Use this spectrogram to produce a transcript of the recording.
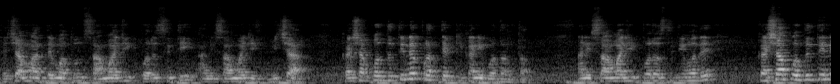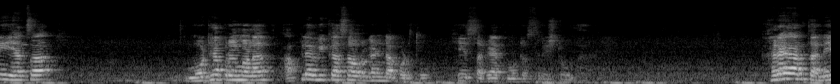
त्याच्या माध्यमातून सामाजिक परिस्थिती आणि सामाजिक विचार कशा पद्धतीने प्रत्येक ठिकाणी बदलतात आणि सामाजिक परिस्थितीमध्ये कशा पद्धतीने याचा मोठ्या प्रमाणात आपल्या विकासावर गंडा पडतो हे सगळ्यात मोठं श्रेष्ठ उदाहरण आहे. खऱ्या अर्थाने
